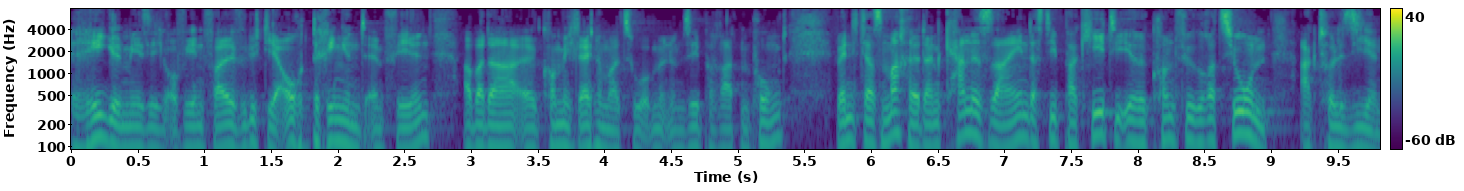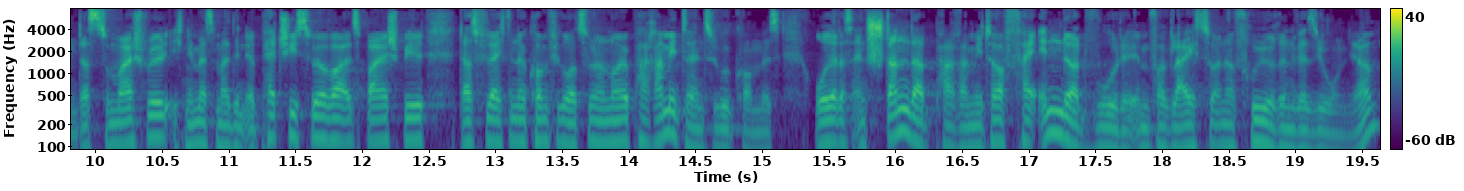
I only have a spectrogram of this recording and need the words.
regelmäßig auf jeden Fall, würde ich dir auch dringend empfehlen, aber da äh, komme ich gleich nochmal zu mit einem separaten Punkt. Wenn ich das mache, dann kann es sein, dass die Pakete ihre Konfiguration aktualisieren. Dass zum Beispiel, ich nehme jetzt mal den Apache-Server als Beispiel, dass vielleicht in der Konfiguration ein neuer Parameter hinzugekommen ist oder dass ein Standardparameter verändert wurde im Vergleich zu einer früheren Version, ja?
